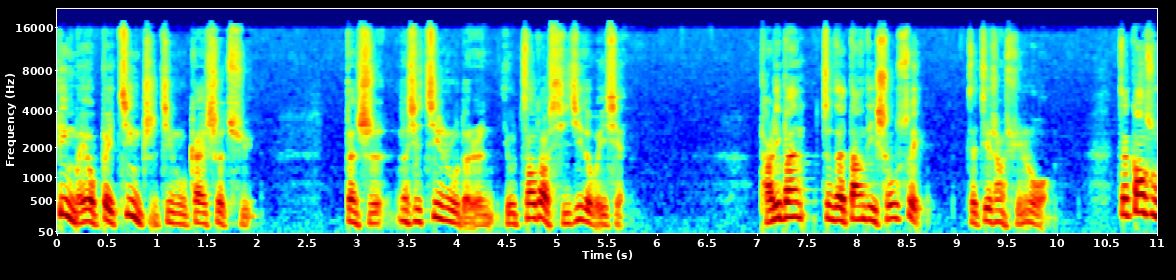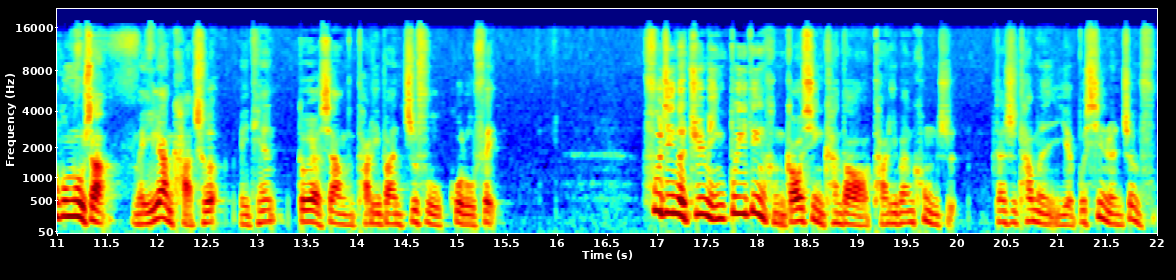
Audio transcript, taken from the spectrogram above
并没有被禁止进入该社区，但是那些进入的人有遭到袭击的危险。塔利班正在当地收税，在街上巡逻，在高速公路上，每一辆卡车每天都要向塔利班支付过路费。附近的居民不一定很高兴看到塔利班控制，但是他们也不信任政府，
